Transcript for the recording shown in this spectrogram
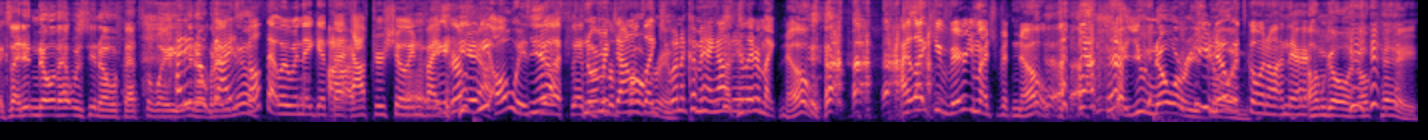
Because I didn't know that was, you know, if that's the way, I you didn't know, know but I guys didn't know. felt that way when they get that Um, after show uh, invite. Girls, yeah. we always feel Yes, like that's Norm Macdonald's like, do you want to come hang out here later? I'm like, no. I like you very much, but no. Yeah, you know where he's you know what's going on there. I'm going, okay.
